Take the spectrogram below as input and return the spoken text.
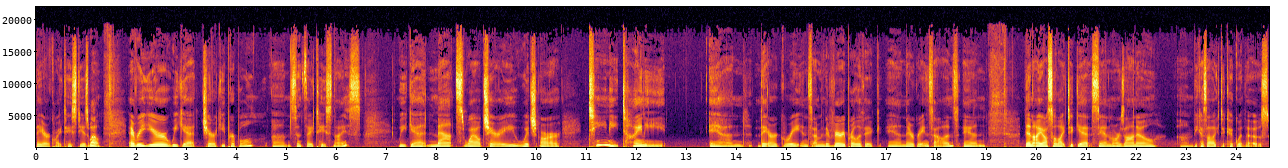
they are quite tasty as well. Every year we get Cherokee Purple um, since they taste nice. We get Matt's Wild Cherry, which are teeny tiny and they are great in I mean they're very prolific and they're great in salads and then I also like to get San Marzano um, because I like to cook with those.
